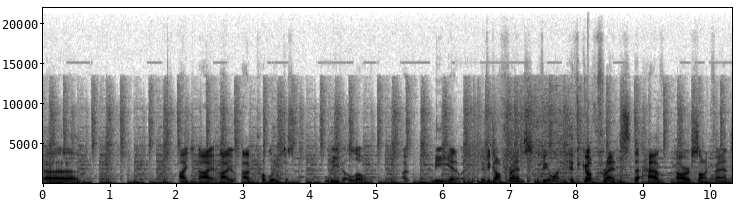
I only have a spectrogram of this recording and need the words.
Uh, I, I, I, I'd probably just leave it alone. I, me, anyway. If you got friends, if you want, if you got friends that have are Sonic fans,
